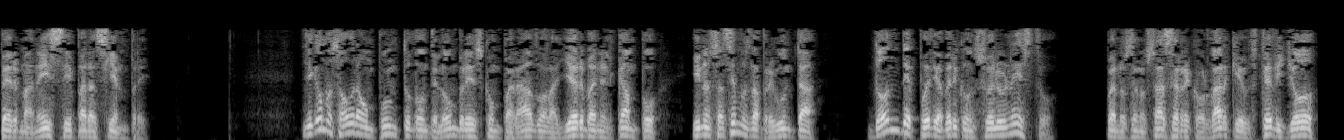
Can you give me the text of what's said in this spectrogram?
permanece para siempre. Llegamos ahora a un punto donde el hombre es comparado a la hierba en el campo y nos hacemos la pregunta, ¿dónde puede haber consuelo en esto? Cuando se nos hace recordar que usted y yo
